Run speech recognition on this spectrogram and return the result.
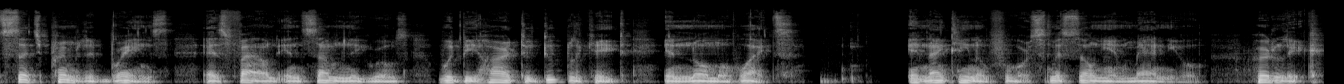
such primitive brains as found in some Negroes would be hard to duplicate in normal whites. In 1904, Smithsonian Manual, Hurlick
